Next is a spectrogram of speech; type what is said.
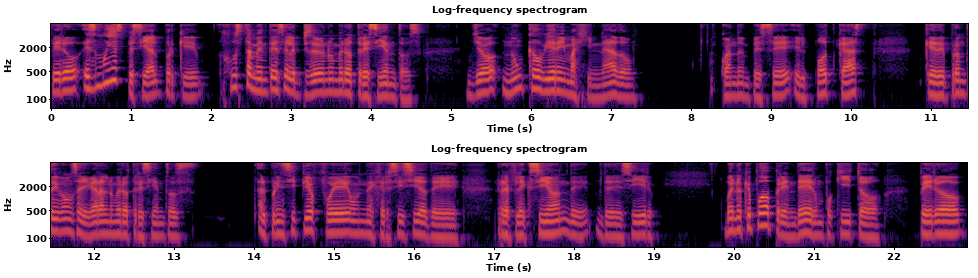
pero es muy especial porque justamente es el episodio número 300. Yo nunca hubiera imaginado cuando empecé el podcast que de pronto íbamos a llegar al número 300. Al principio fue un ejercicio de reflexión, de, de decir, bueno, ¿qué puedo aprender un poquito? Pero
